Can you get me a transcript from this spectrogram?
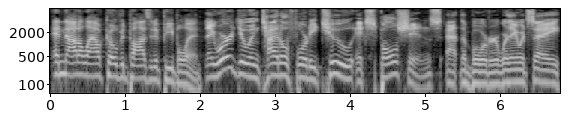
and not allow COVID positive people in. They were doing Title 42 expulsions at the border where they would say,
